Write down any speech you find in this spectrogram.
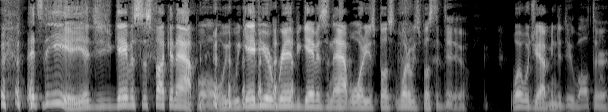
it's the E. It's- you gave us this fucking apple. We, we gave you a rib. You gave us an apple. What are you supposed? What are we supposed to do? What would you have me to do, Walter?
